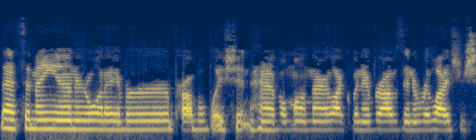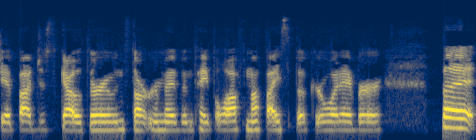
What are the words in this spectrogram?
that's a man or whatever probably shouldn't have them on there. Like whenever I was in a relationship, I'd just go through and start removing people off my Facebook or whatever. But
